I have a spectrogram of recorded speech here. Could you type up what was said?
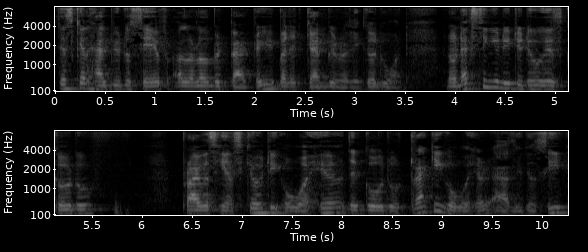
This can help you to save a little bit battery but it can be really good one. Now next thing you need to do is go to privacy and security over here then go to tracking over here as you can see.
